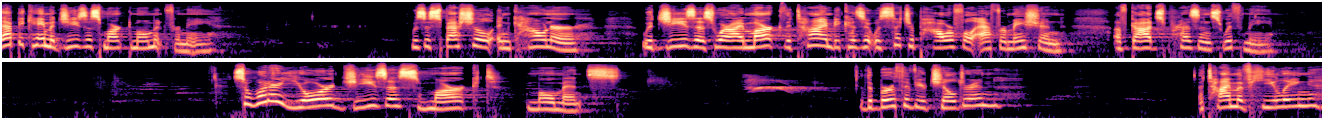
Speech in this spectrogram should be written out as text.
that became a Jesus marked moment for me. It was a special encounter with Jesus where I marked the time because it was such a powerful affirmation of God's presence with me. So, what are your Jesus marked moments? the birth of your children, a time of healing,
